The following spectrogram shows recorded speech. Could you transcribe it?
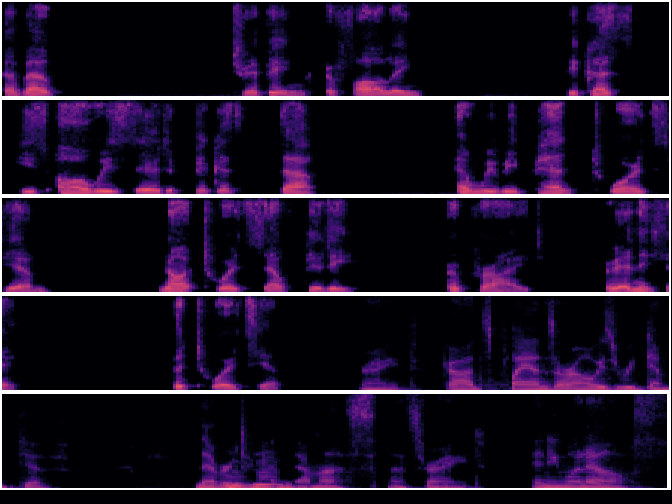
about tripping or falling because He's always there to pick us up and we repent towards Him, not towards self pity or pride or anything, but towards Him. Right. God's plans are always redemptive, never mm-hmm. to condemn us. That's right. Anyone else?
